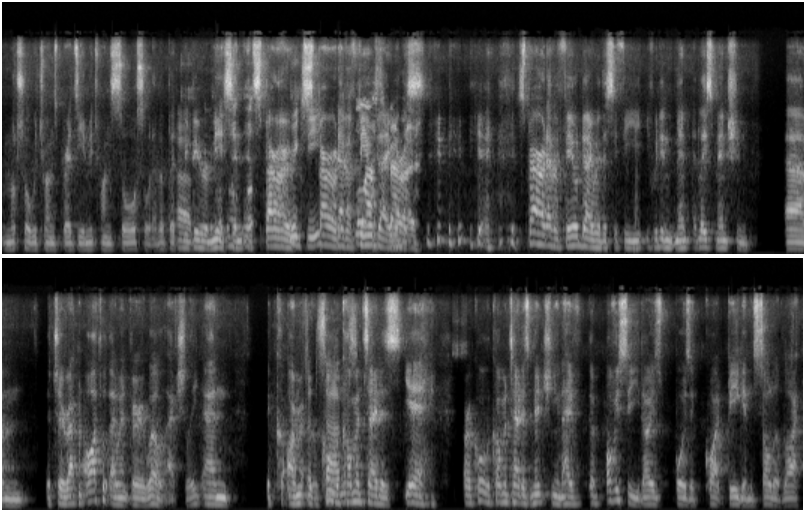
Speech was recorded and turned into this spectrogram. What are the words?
I'm not sure which one's Breadsy and which one's Sauce or whatever, but Oh, we'd be remiss. And, well, and Sparrow Rigsy. Sparrow would have a field day with us. yeah, Sparrow would have a field day with us if he if we didn't men- at least mention um, the two ruckmen. Oh, I thought they went very well actually, and the, I the recall the commentators. Yeah, I recall the commentators mentioning they've obviously those boys are quite big and solid, like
